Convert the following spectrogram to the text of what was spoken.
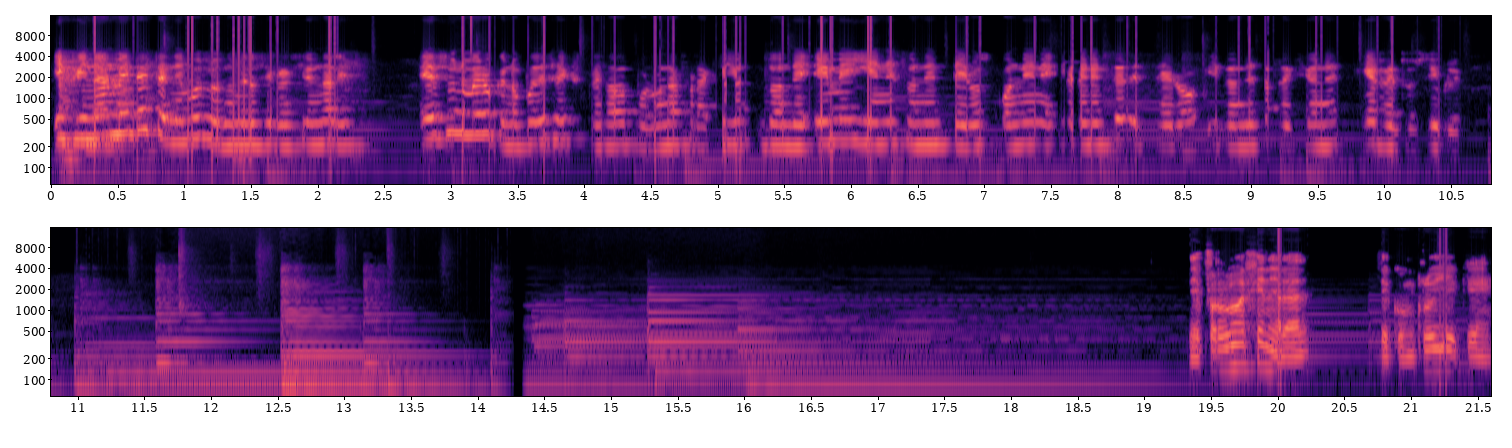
Y finalmente tenemos los números irracionales. Es un número que no puede ser expresado por una fracción donde m y n son enteros con n diferente de cero y donde esta fracción es irreducible. De forma general, se concluye que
